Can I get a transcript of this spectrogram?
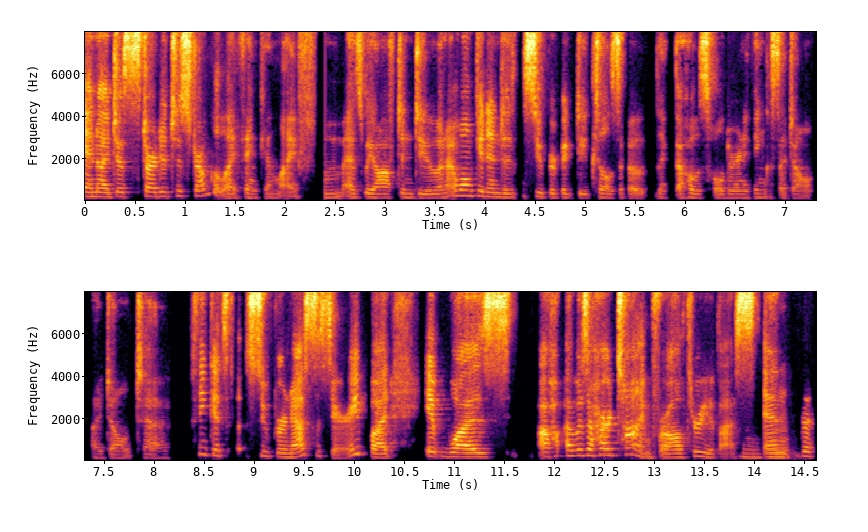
and I just started to struggle, I think, in life, um, as we often do. And I won't get into super big details about like the household or anything because I don't, I don't uh, think it's super necessary. But it was, a, it was a hard time for all three of us. Mm-hmm. And the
